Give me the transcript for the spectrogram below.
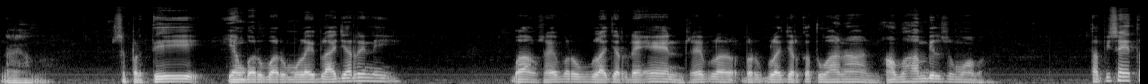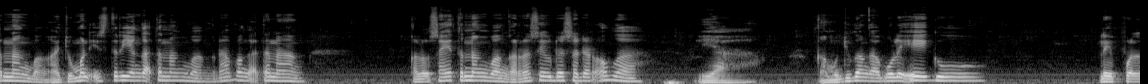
Nah seperti yang baru-baru mulai belajar ini. Bang, saya baru belajar DN, saya baru belajar ketuhanan. Allah ambil semua, Bang. Tapi saya tenang, Bang. Ah, cuman istri yang nggak tenang, Bang. Kenapa nggak tenang? Kalau saya tenang, Bang, karena saya udah sadar Allah. Iya. Kamu juga nggak boleh ego level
